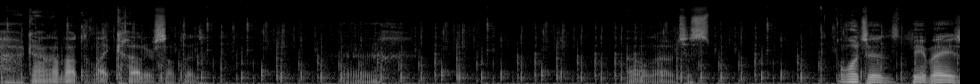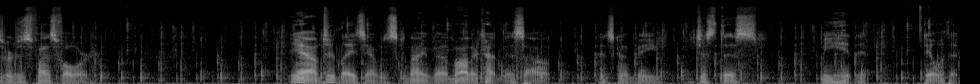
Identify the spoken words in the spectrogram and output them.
Oh god, I'm about to, like, cut or something. Uh, I don't know, just... Watch it, be amazed, or just fast forward. Yeah, I'm too lazy. I'm just not even gonna bother cutting this out. It's gonna be just this, me hitting it. Deal with it.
